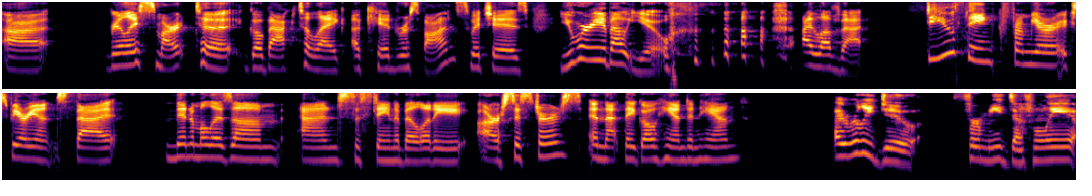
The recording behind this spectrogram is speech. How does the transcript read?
uh, really smart to go back to like a kid response, which is you worry about you. I love that. Do you think from your experience that minimalism and sustainability are sisters and that they go hand in hand? I really do. For me, definitely,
